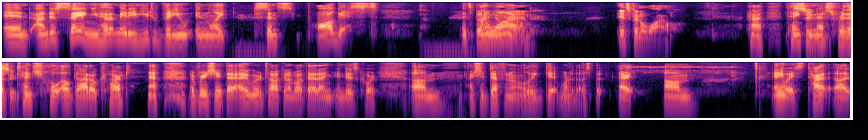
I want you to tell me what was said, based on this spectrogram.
And I'm just saying, you haven't made a YouTube video in like, since August. It's been I a know, while. man. It's been a while. Thank you, Soon. Ness, for the Soon. potential Elgato card. I appreciate that. I, we were talking about that on, in Discord. Um, I should definitely get one of those. But all right. Um, anyways, ty, uh,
